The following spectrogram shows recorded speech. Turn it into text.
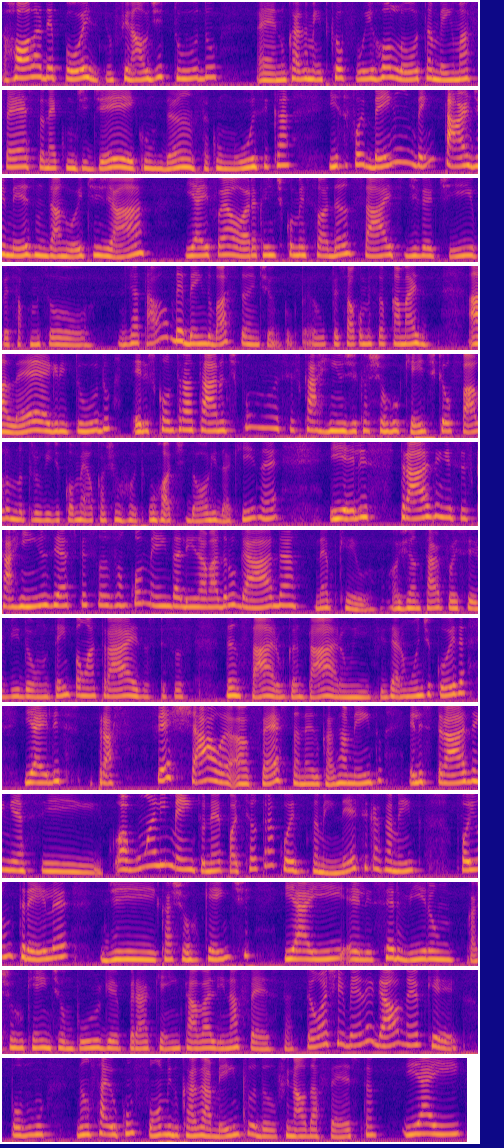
Rola depois, no final de tudo, é, no casamento que eu fui, rolou também uma festa, né, com DJ, com dança, com música. Isso foi bem, bem tarde mesmo da noite já. E aí foi a hora que a gente começou a dançar e se divertir. O pessoal começou já tava bebendo bastante. O pessoal começou a ficar mais alegre e tudo. Eles contrataram, tipo, um, esses carrinhos de cachorro quente que eu falo no outro vídeo como é o cachorro, o hot dog daqui, né? E eles trazem esses carrinhos e as pessoas vão comendo ali na madrugada, né? Porque o, o jantar foi servido um tempão atrás, as pessoas dançaram, cantaram e fizeram um monte de coisa. E aí eles, pra fechar a festa, né, do casamento, eles trazem esse algum alimento, né? Pode ser outra coisa também. Nesse casamento foi um trailer de cachorro quente e aí eles serviram cachorro quente, hambúrguer para quem tava ali na festa. Então eu achei bem legal, né? Porque o povo não saiu com fome do casamento, do final da festa. E aí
